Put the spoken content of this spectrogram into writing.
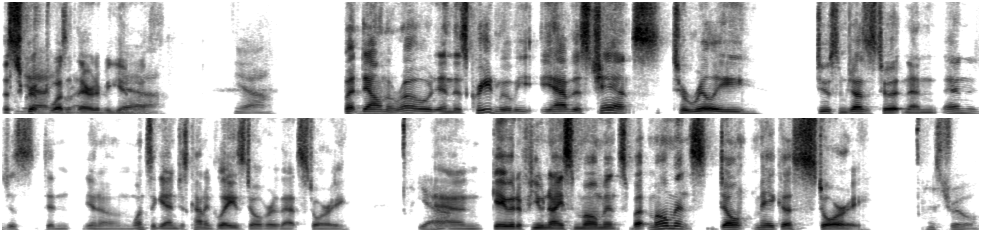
The script yeah, wasn't right. there to begin yeah. with. Yeah. But down the road in this Creed movie, you have this chance to really do some justice to it and then and it just didn't you know and once again just kind of glazed over that story yeah. and gave it a few nice moments but moments don't make a story. That's true.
